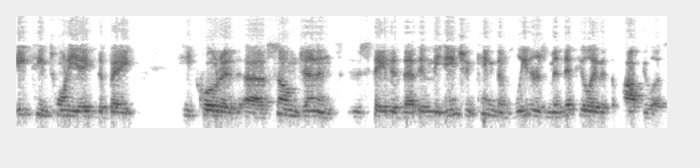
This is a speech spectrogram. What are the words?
1828 debate, he quoted uh, Soame Jenyns, who stated that in the ancient kingdoms, leaders manipulated the populace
